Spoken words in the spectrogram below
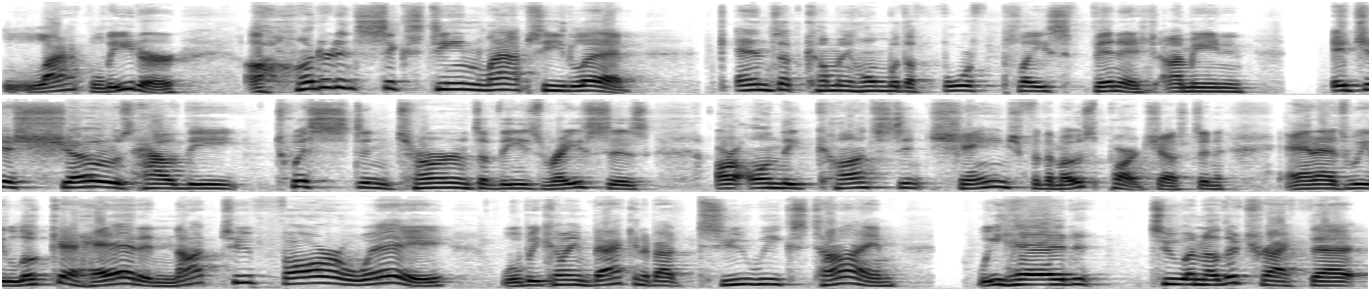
lap leader, 116 laps he led, ends up coming home with a fourth place finish. I mean, it just shows how the twists and turns of these races are on the constant change for the most part, Justin. And as we look ahead and not too far away, we'll be coming back in about two weeks' time. We head to another track that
